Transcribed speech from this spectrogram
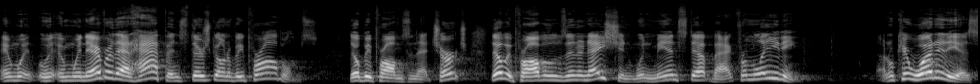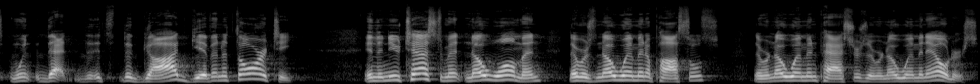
And, when, and whenever that happens, there's going to be problems. There'll be problems in that church, there'll be problems in a nation when men step back from leading. I don't care what it is. When that, it's the God given authority. In the New Testament, no woman, there was no women apostles, there were no women pastors, there were no women elders.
